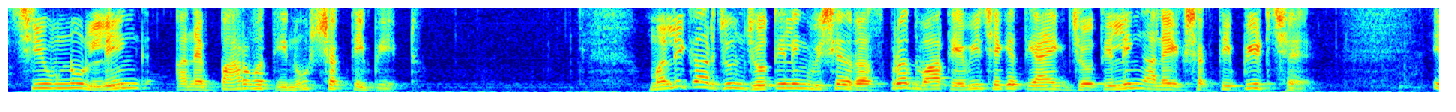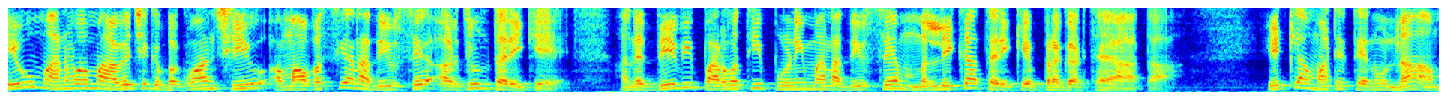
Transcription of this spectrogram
શિવનું લિંગ અને પાર્વતીનું શક્તિપીઠ. મલ્લિકાર્જુન જ્યોતિર્લિંગ વિશે રસપ્રદ વાત એવી છે કે ત્યાં એક જ્યોતિર્લિંગ અને એક શક્તિપીઠ છે. એવું માનવામાં આવે છે કે ભગવાન શિવ અમાવસ્યાના દિવસે અર્જુન તરીકે અને દેવી પાર્વતી પૂર્ણિમાના દિવસે મલ્લિકા તરીકે પ્રગટ થયા હતા. એટલા માટે તેનું નામ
